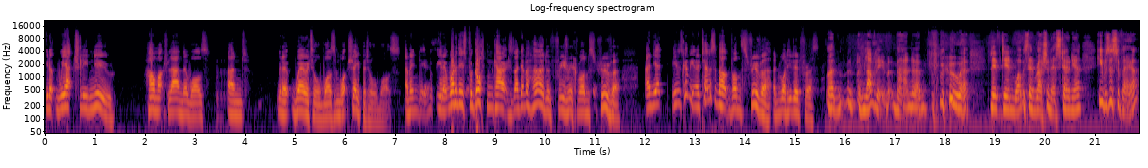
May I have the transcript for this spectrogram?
you know, we actually knew how much land there was and you know where it all was and what shape it all was. I mean, yes. you know, one of these forgotten characters. I'd never heard of Friedrich von Struve, and yet he was coming. You know, tell us about von Struve and what he did for us. Well, a lovely man um, who uh, lived in what was then Russian Estonia. He was a surveyor,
